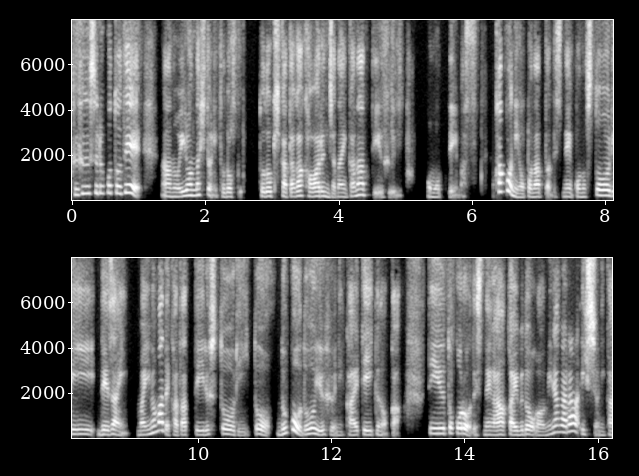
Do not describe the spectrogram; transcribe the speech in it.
工夫することで、あの、いろんな人に届く、届き方が変わるんじゃないかなっていうふうに思っています。過去に行ったですね、このストーリーデザイン、まあ、今まで語っているストーリーとどこをどういうふうに変えていくのかっていうところをですね、アーカイブ動画を見ながら一緒に考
